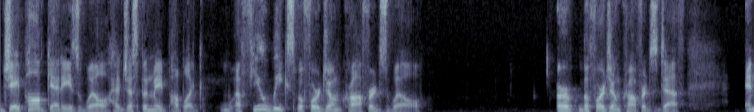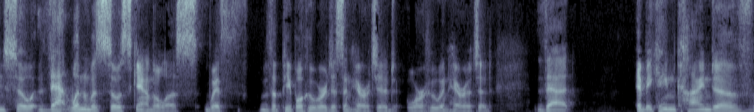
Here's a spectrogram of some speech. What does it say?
J. Paul Getty's will had just been made public a few weeks before Joan Crawford's will, or before Joan Crawford's death. And so that one was so scandalous with the people who were disinherited or who inherited that it became kind of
